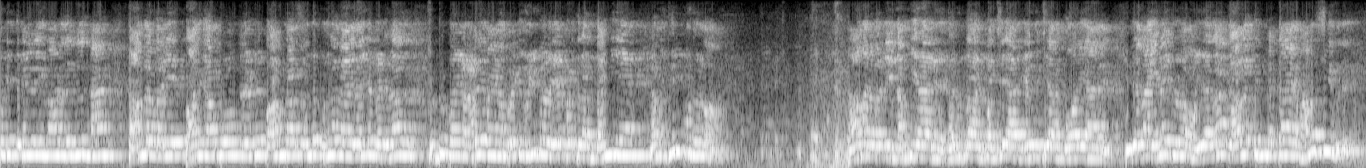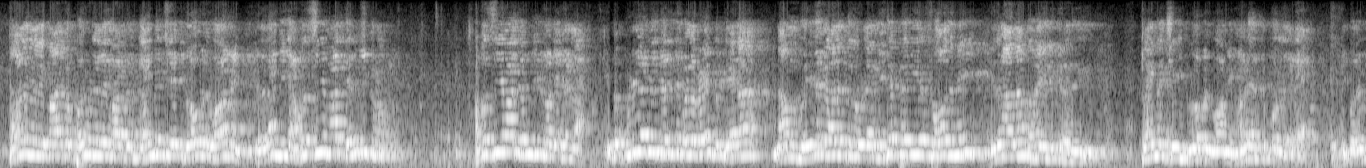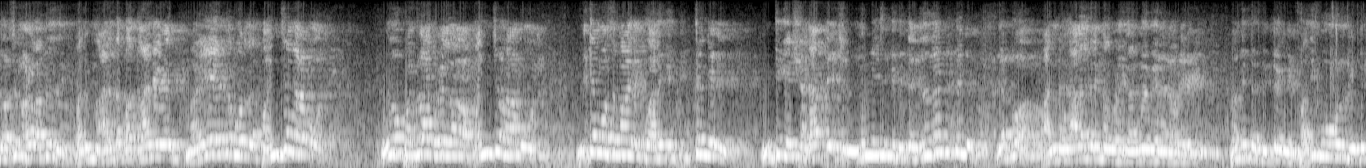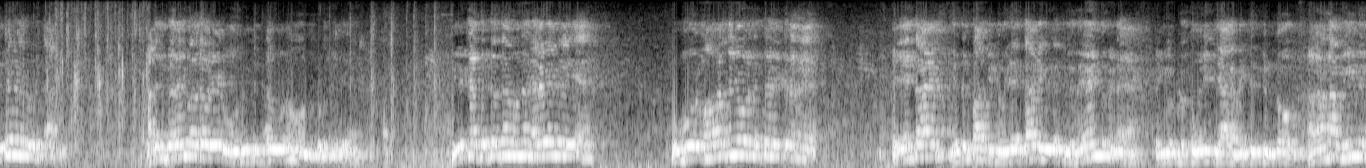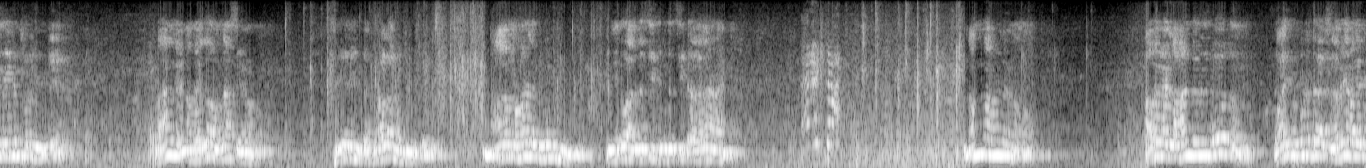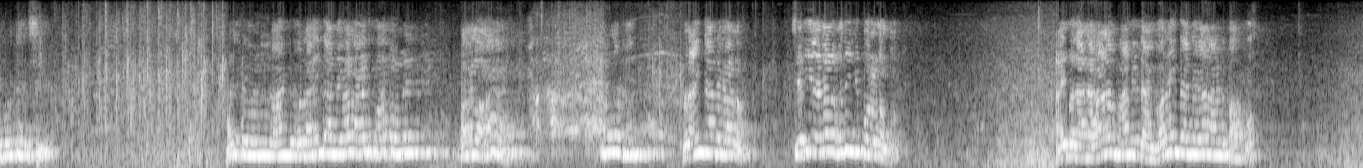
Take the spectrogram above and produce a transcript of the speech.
தூத்துக்குடி திருநெல்வேலி மாவட்டத்தில் நான் தாமிரபரணியை பாதுகாப்போம் சொல்லிட்டு பாபுதாஸ் வந்து புன்னகாய் வரைக்கும் ரெண்டு நாள் சுற்றுப்பயணம் நடைபயணம் போயிட்டு விழிப்புணர்வு ஏற்படுத்துற தண்ணியை நம்ம திருப்பி விடணும். தாமிரபரணி நம்பியாறு கருப்பாறு பச்சையாறு எலுமிச்சாறு கோரையாறு இதெல்லாம் இணைக்கணும். இதெல்லாம் காலத்தின் கட்டாயம் அவசியம் இது. காலநிலை மாற்றம் பருவநிலை மாற்றம் கிளைமேட் சேஞ்ச் குளோபல் வார்மிங் இதெல்லாம் நீங்க அவசியமா தெரிஞ்சுக்கணும். அவசியமா தெரிஞ்சுக்கணும் நீங்க இந்த பிள்ளைகள் தெரிந்து கொள்ள வேண்டும். ஏன்னா நம் எதிர்காலத்தில் உள்ள மிகப்பெரிய சோதனை இதனால தான் வர இருக்கிறது. கிளைமேட் சேஞ்ச் குளோபல் வார்மிங் மழை இருக்க போறது கிடையாது இப்ப ரெண்டு வருஷம் மழை வந்தது. வரும் அடுத்த பத்து ஆண்டுகள் மழையே இருக்க போறது பஞ்சம் வரப்போகுது உணவு பற்றாக்குறை எல்லாம் பஞ்சம் வரப்போகுது மிக மோசமா இருக்கும் அதுக்கு திட்டங்கள் மிட்டிகேஷன் அடாப்டேஷன் முன்னெச்சரிக்கை திட்டங்கள். இதுதான் திட்டங்கள். எப்போ? அந்த காலத்தில் நம்முடைய கர்ம வீரர் அவர்கள் வகுத்த திட்டங்கள். பதிமூன்று திட்டங்களை கொடுத்தார் அதன் பிறகு வந்தவர்கள் ஒரு திட்டம் கூட ஒன்று கொடுக்கலையே. இருக்கிற திட்டத்தை ஒன்றும் நிறைவேற்றலையே. ஒவ்வொரு மாவட்டத்திலும் ஒரு திட்டம் இருக்கிறது. இதைத்தான் எதிர்பார்க்கின்றோம். இதைத்தான் எங்களுக்கு வேண்டும் என எங்களுடைய கோரிக்கையாக வைத்திருக்கின்றோம். அதனால தான் மீண்டும் மீண்டும் சொல்லிவிட்டேன். வாங்க நம்ம எல்லாம் ஒண்ணா சேரணும். சேருகின்ற காலம் வந்திருக்கிறது நான் ஆள வேண்டும் ஏதோ அந்த சீட் இந்த சீட் அதெல்லாம் வாங்க நம்ம ஆளணும். அவர்கள் ஆண்டது போதும். வாய்ப்பு கொடுத்தாச்சு. நிறைய வாய்ப்பு கொடுத்தாச்சு. அடுத்தவர்கள் ஆண்டு ஒரு ஐந்து ஆண்டு காலம் ஆண்டு பார்ப்போமே. பார்க்கலாமா? ஒரு ஐந்து ஆண்டு காலம் சரியில்லைன்னா ஒதுங்கி போறோம் ஐம்பது ஆண்டு காலம் ஆண்டுட்டாங்க. ஒரு ஐந்து ஆண்டு காலம் ஆண்டு பார்ப்போம்.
